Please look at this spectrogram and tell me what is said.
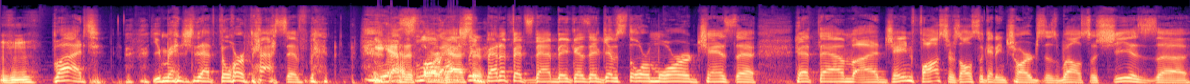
Mm-hmm. But you mentioned that Thor passive. Yeah, that slow Thor actually passive. benefits them because it gives Thor more chance to hit them. Uh, Jane is also getting charged as well, so she is uh,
